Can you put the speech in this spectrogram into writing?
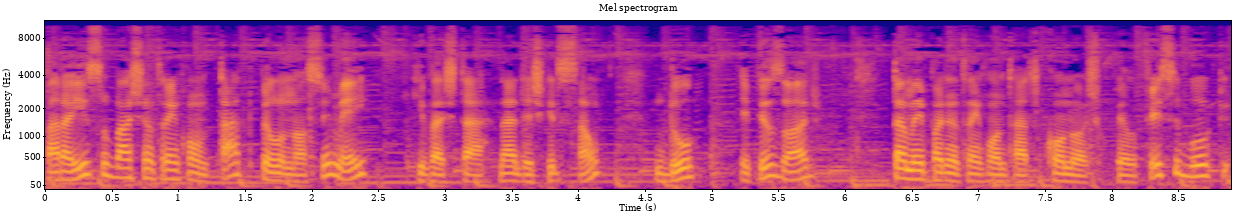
Para isso, basta entrar em contato pelo nosso e-mail, que vai estar na descrição do episódio. Também pode entrar em contato conosco pelo Facebook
